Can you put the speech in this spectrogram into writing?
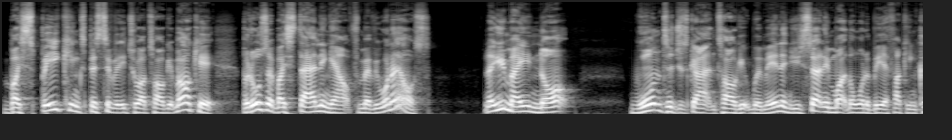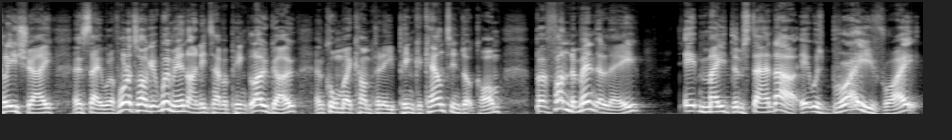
by speaking specifically to our target market, but also by standing out from everyone else. Now, you may not want to just go out and target women, and you certainly might not want to be a fucking cliche and say, well, if I want to target women, I need to have a pink logo and call my company pinkaccounting.com. But fundamentally, it made them stand out. It was brave, right?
